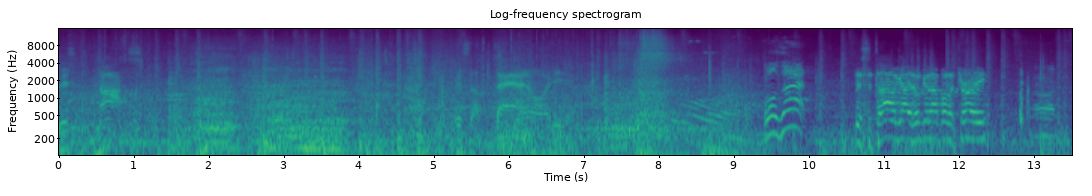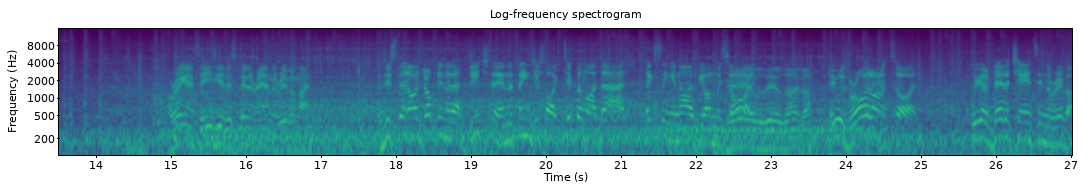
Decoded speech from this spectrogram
This is nuts. It's a bad idea. What was that? Just a tailgate hooking up on a tree. I reckon it's easier to spin it around the river, mate. I just I dropped into that ditch there, and the thing's just like tipping like that. Next thing you know, it'd be on my Yeah, side. it was, it was over. It was right on its side. We got a better chance in the river.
